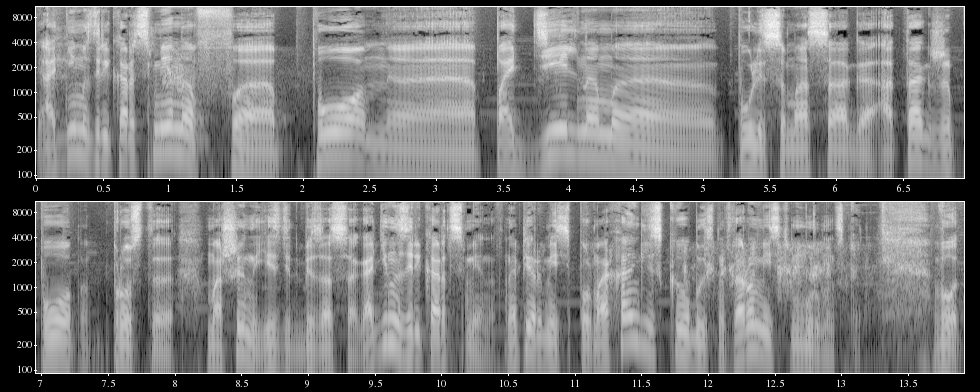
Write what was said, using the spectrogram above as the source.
одним из рекордсменов э, по э, поддельным э, полисам ОСАГО, а также по просто машины ездят без ОСАГО. Один из рекордсменов. На первом месте по Архангельская область, на втором месте Мурманская. Вот.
